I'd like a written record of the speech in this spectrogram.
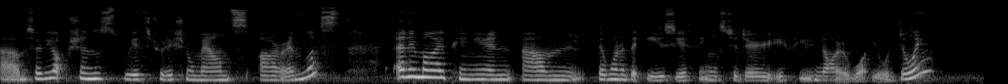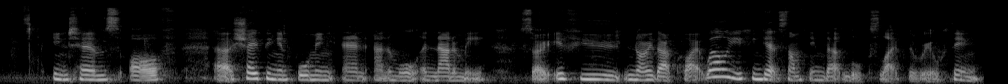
Um, so the options with traditional mounts are endless. And in my opinion, um, they're one of the easier things to do if you know what you're doing in terms of uh, shaping and forming an animal anatomy. So if you know that quite well, you can get something that looks like the real thing.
